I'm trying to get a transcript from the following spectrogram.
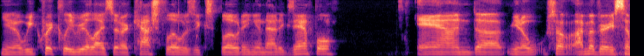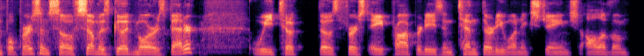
you know we quickly realized that our cash flow was exploding in that example. And uh, you know so i'm a very simple person so if some is good more is better. We took those first eight properties and 1031 exchanged all of them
